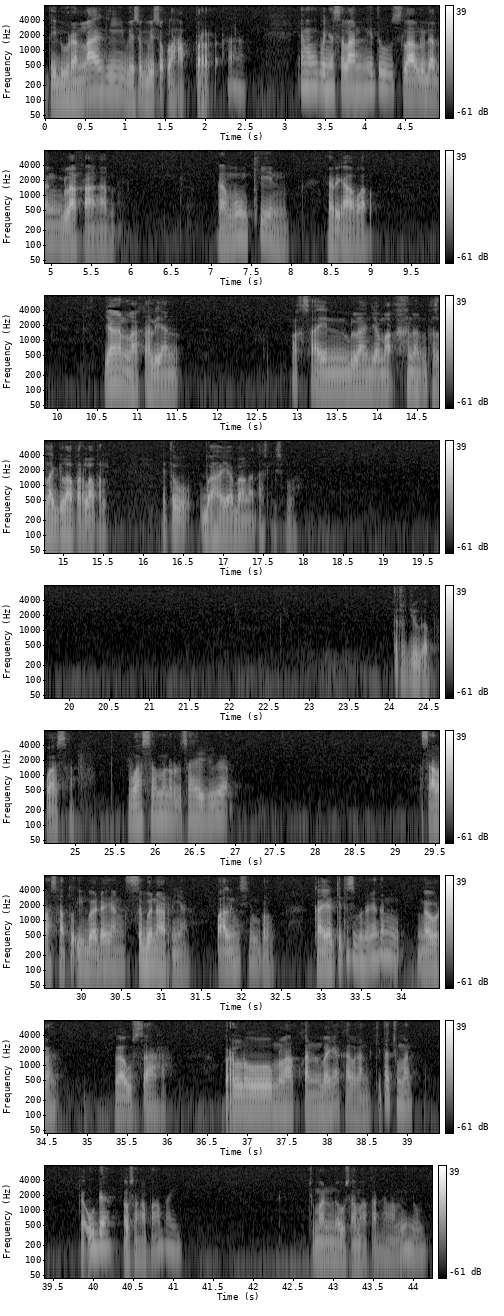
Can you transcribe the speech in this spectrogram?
ketiduran lagi besok-besok lapar. Emang penyesalan itu selalu datang belakangan. Gak mungkin dari awal. Janganlah kalian paksain belanja makanan pas lagi lapar-lapar itu bahaya banget asli semua terus juga puasa. Puasa menurut saya juga salah satu ibadah yang sebenarnya paling simpel. Kayak kita sebenarnya kan nggak usah nggak usah perlu melakukan banyak hal kan. Kita cuman ya udah nggak usah ngapa-ngapain. Cuman nggak usah makan sama minum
